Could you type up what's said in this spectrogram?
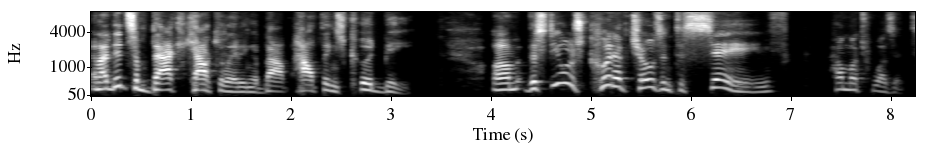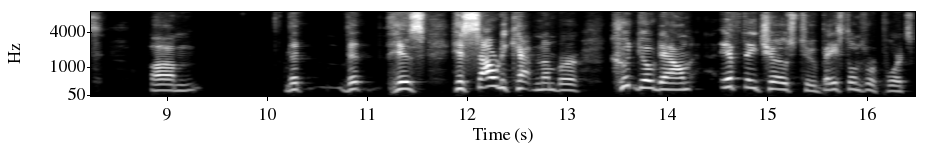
And I did some back calculating about how things could be. Um, the Steelers could have chosen to save how much was it? Um, that that his his salary cap number could go down if they chose to, based on reports,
